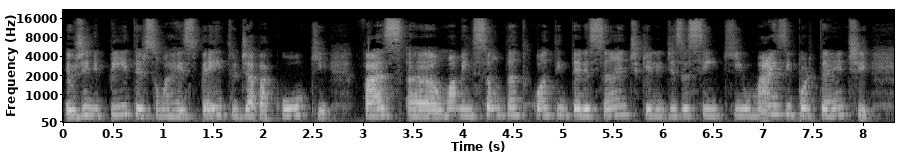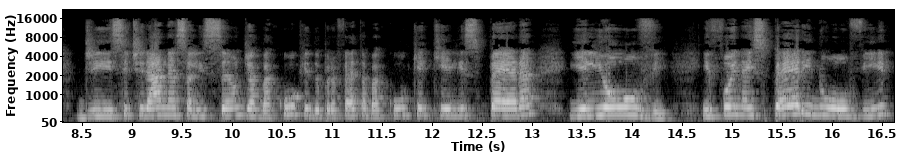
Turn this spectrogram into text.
Eugene Peterson, a respeito de Abacuque, faz uh, uma menção tanto quanto interessante, que ele diz assim que o mais importante de se tirar nessa lição de Abacuque, do profeta Abacuque, é que ele espera e ele ouve. E foi na espera e no ouvir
